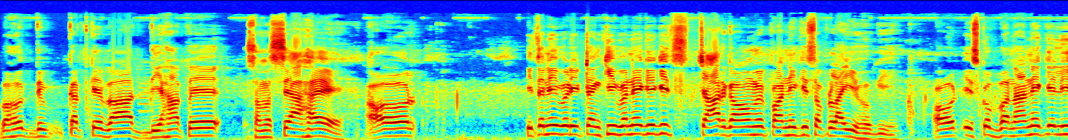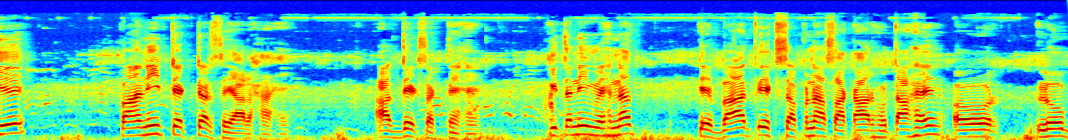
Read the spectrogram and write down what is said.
बहुत दिक्कत के बाद यहाँ पे समस्या है और इतनी बड़ी टंकी बनेगी कि चार गाँव में पानी की सप्लाई होगी। और इसको बनाने के लिए पानी ट्रैक्टर से आ रहा है। आप देख सकते हैं, कितनी मेहनत के बाद एक सपना साकार होता है और लोग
